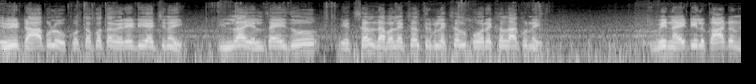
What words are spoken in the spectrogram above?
ఇవి టాపులు. కొత్త కొత్త వెరైటీ వచ్చినాయి. ఇందులో L size XL double XL triple XL four XL దాకా ఉన్నాయి. ఇవి నైటీలు కాటన్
